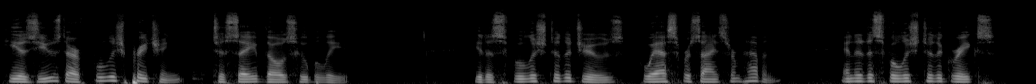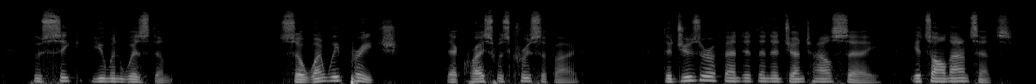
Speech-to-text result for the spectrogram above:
He has used our foolish preaching to save those who believe. It is foolish to the Jews who ask for signs from heaven, and it is foolish to the Greeks who seek human wisdom. So when we preach that Christ was crucified, the Jews are offended and the Gentiles say, It's all nonsense.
